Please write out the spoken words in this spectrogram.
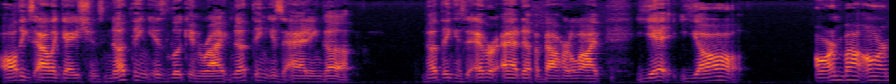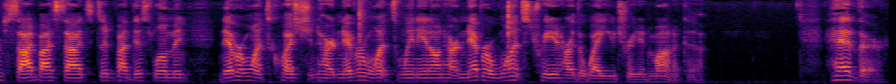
all these allegations, nothing is looking right, nothing is adding up. Nothing has ever added up about her life. Yet y'all, arm by arm, side by side, stood by this woman, never once questioned her, never once went in on her, never once treated her the way you treated Monica. Heather,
